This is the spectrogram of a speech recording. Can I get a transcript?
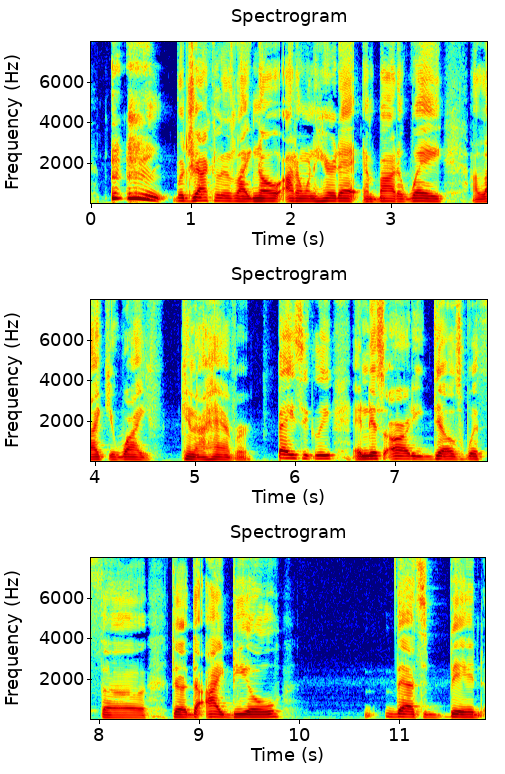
but Dracula is like, no, I don't want to hear that. And by the way, I like your wife. Can I have her? Basically, and this already deals with uh, the the ideal that's been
